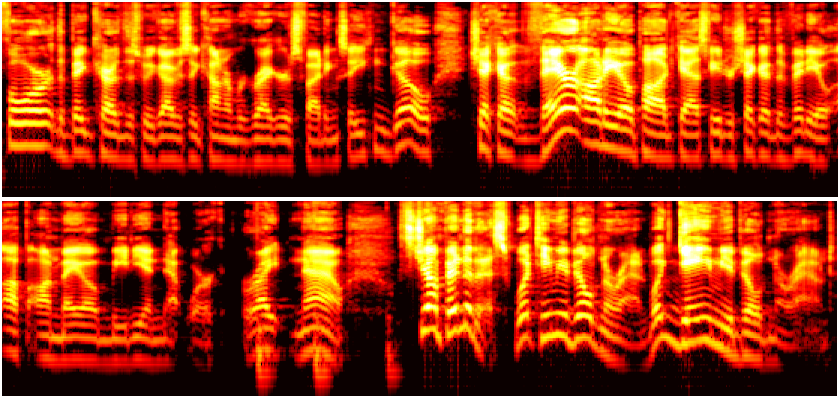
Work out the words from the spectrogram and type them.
for the big card this week. Obviously, Conor McGregor is fighting, so you can go check out their audio podcast feed or check out the video up on Mayo Media Network right now. Let's jump into this. What team you building around? What game you building around?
